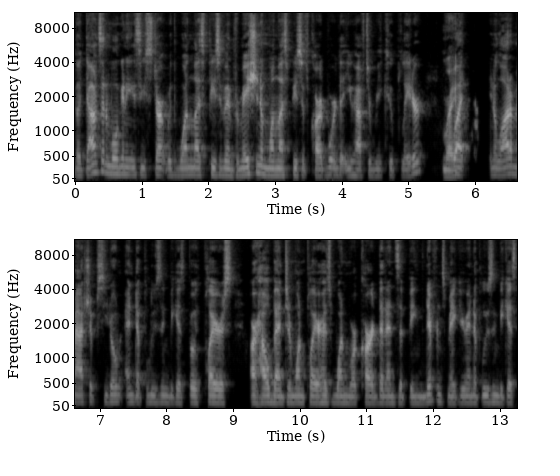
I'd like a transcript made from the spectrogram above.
the downside of mulliganing is you start with one less piece of information and one less piece of cardboard that you have to recoup later. Right. But in a lot of matchups, you don't end up losing because both players are hell bent and one player has one more card that ends up being the difference maker, you end up losing because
